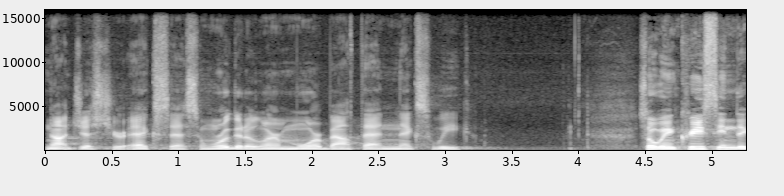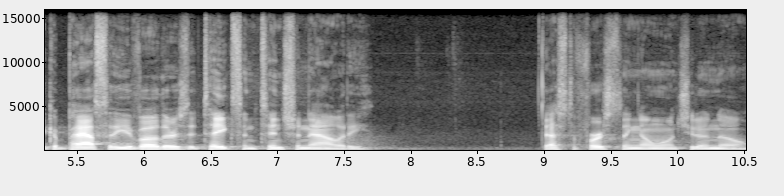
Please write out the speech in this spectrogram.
not just your excess. And we're going to learn more about that next week. So, increasing the capacity of others, it takes intentionality. That's the first thing I want you to know.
